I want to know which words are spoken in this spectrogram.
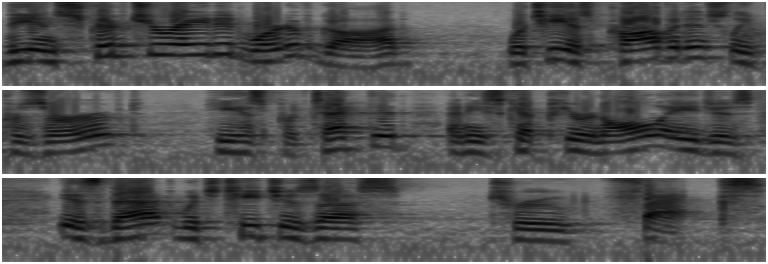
The inscripturated Word of God, which He has providentially preserved, He has protected, and He's kept pure in all ages, is that which teaches us true facts.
